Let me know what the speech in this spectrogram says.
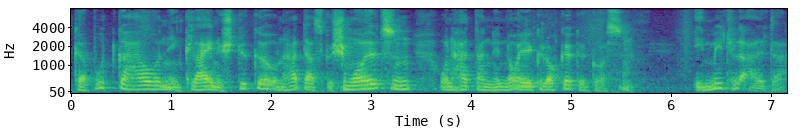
kaputt gehauen in kleine Stücke und hat das geschmolzen und hat dann eine neue Glocke gegossen. Im Mittelalter,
